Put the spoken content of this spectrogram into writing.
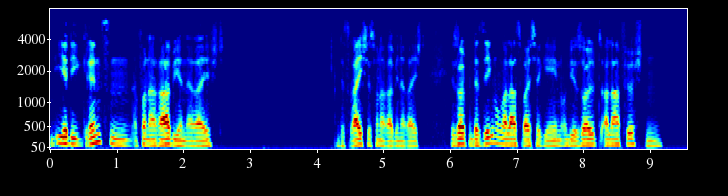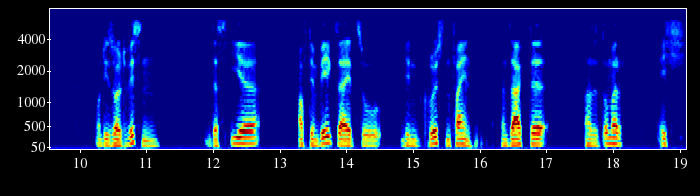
ihr die Grenzen von Arabien erreicht, des Reiches von Arabien erreicht, ihr sollt mit der Segnung Allahs weitergehen und ihr sollt Allah fürchten und ihr sollt wissen, dass ihr auf dem Weg seid zu den größten Feinden. Dann sagte Hazrat Umar, ich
